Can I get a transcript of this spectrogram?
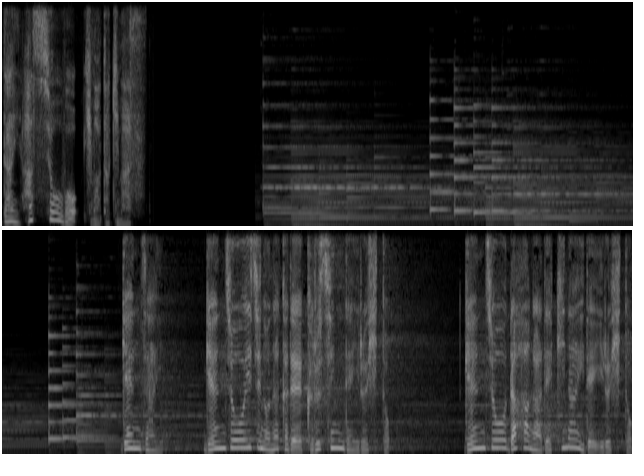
第8章を紐解きます。現在現状維持の中で苦しんでいる人。現状打破ができないでいる人。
